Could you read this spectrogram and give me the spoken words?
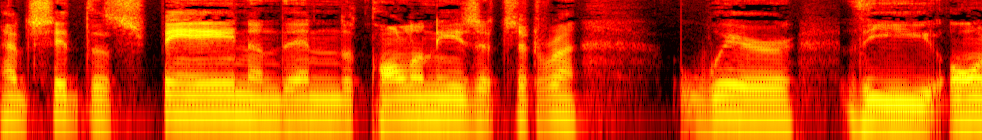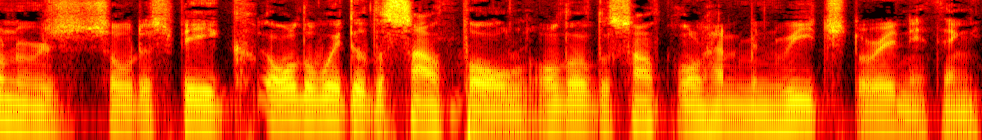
had said that Spain and then the colonies, etc., were the owners, so to speak, all the way to the South Pole, although the South Pole hadn't been reached or anything.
